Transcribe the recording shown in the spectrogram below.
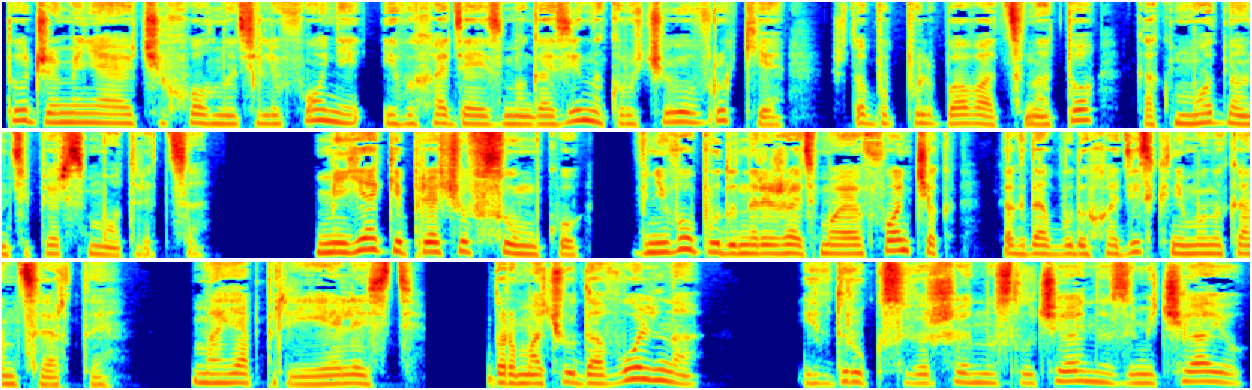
Тут же меняю чехол на телефоне и, выходя из магазина, кручу его в руке, чтобы пульбоваться на то, как модно он теперь смотрится. Мияги прячу в сумку, в него буду наряжать мой айфончик, когда буду ходить к нему на концерты. Моя прелесть. Бормочу довольно, и вдруг совершенно случайно замечаю,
